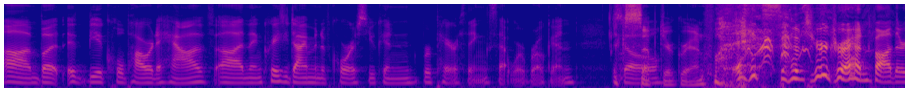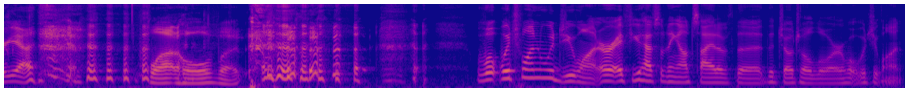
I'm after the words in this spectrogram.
um, but it'd be a cool power to have. Uh, and then Crazy Diamond, of course, you can repair things that were broken. Except so, your grandfather. except your grandfather, yes. Plot hole, but What, which one would you want, or if you have something outside of the the JoJo lore, what would you want?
